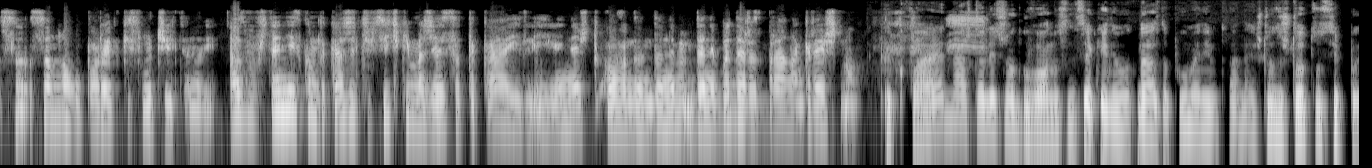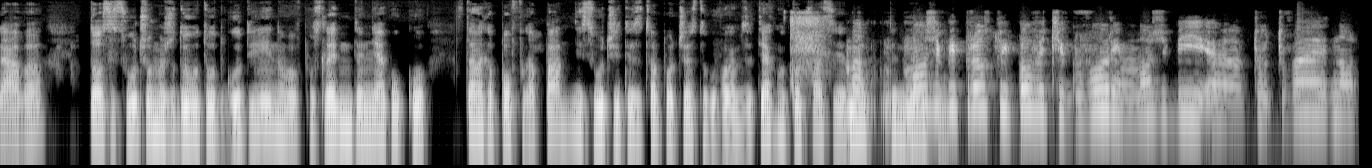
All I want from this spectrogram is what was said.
са, са много по-редки случаите, нали? Аз въобще не искам да кажа, че всички мъже са така или, или нещо такова, да, да, не, да не бъде разбрана грешно. Каква е нашата лична отговорност на всеки един от нас да променим това нещо? Защото си права, то се случва между другото от години, но в последните няколко станаха по-фрапантни случаите, затова по-често говорим за тях, но то това си е една Ма, тенденция. Може би просто и повече говорим. Може би това е едно,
